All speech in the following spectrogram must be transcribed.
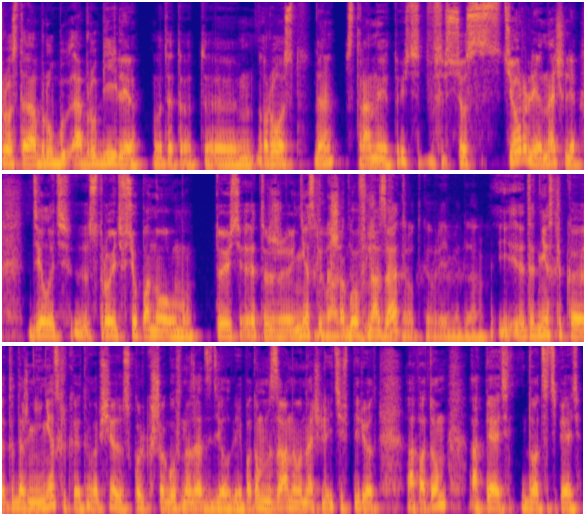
просто обруб, обрубили вот этот вот, э, рост да, страны. То есть все стерли, начали делать, строить все по-новому. То есть это же несколько Дважды шагов назад. За короткое время, да. И это несколько, это даже не несколько, это вообще сколько шагов назад сделали. И потом заново начали идти вперед. А потом опять 25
